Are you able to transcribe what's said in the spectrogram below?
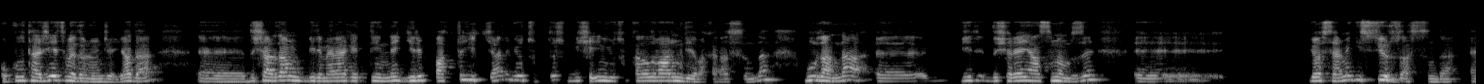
okulu tercih etmeden önce ya da e, dışarıdan biri merak ettiğinde girip baktığı ilk yer YouTube'dur. Bir şeyin YouTube kanalı var mı diye bakar aslında. Buradan da e, bir dışarıya yansımamızı e, göstermek istiyoruz aslında e,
